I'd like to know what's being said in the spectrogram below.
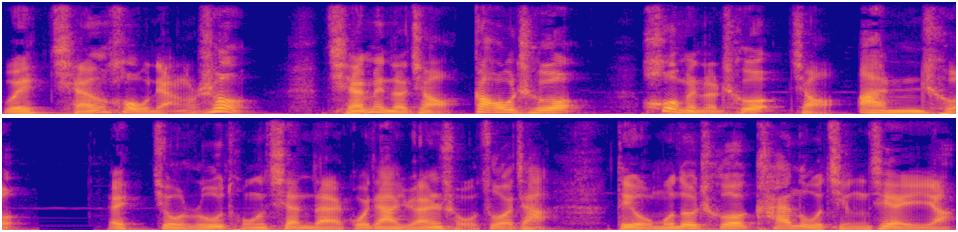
为前后两乘，前面的叫高车，后面的车叫安车。哎，就如同现代国家元首座驾得有摩托车开路警戒一样，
